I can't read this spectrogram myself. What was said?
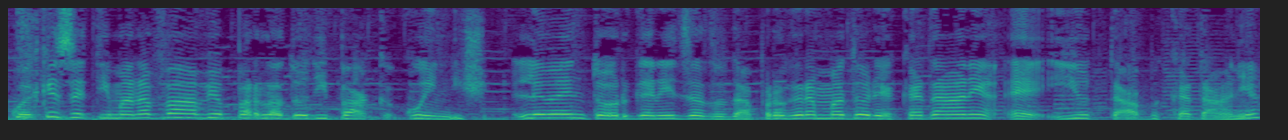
Qualche settimana fa vi ho parlato di PAC 15, l'evento organizzato da Programmatori a Catania e UTAB Catania,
